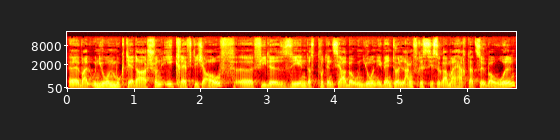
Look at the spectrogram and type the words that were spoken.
äh, weil Union muckt ja da schon eh kräftig auf. Äh, viele sehen das Potenzial bei Union eventuell langfristig sogar mal Hertha zu überholen.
